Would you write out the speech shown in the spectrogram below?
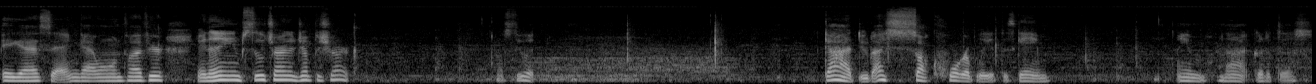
Hey guys, Satin Guy 115 here, and I am still trying to jump the shark. Let's do it. God, dude, I suck horribly at this game. I am not good at this.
